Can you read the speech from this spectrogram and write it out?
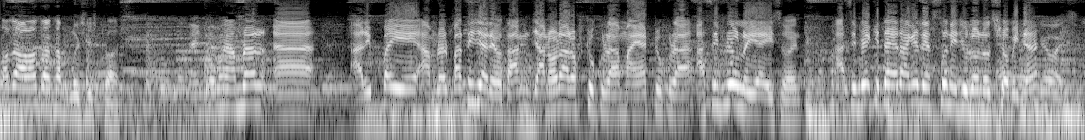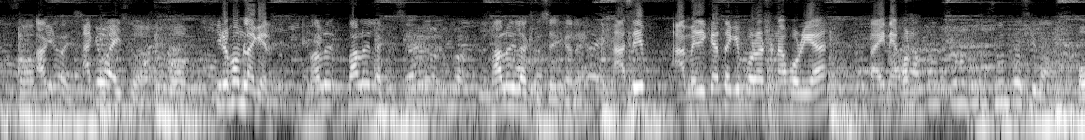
তাদের আলাদা একটা বৈশিষ্ট্য আছে। এবং আমরা আরিফ ভাই আমরা বাতি জারেও তান জানোর আরও টুকরা মায়ার টুকরা আসিফরেও লইয়া আইসন। আসিফরে কিতা এর আগে দেখছ নি জুলন উৎসব এটা আগেও আইসো কীরকম লাগে? ভালো ভালোই লাগতেছে। ভালোই লাগতেছে এখানে। আসিফ আমেরিকা থেকে পড়াশোনা করিয়া তাই না এখন? কোনো কিছু শুনতেছিলাম। ও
